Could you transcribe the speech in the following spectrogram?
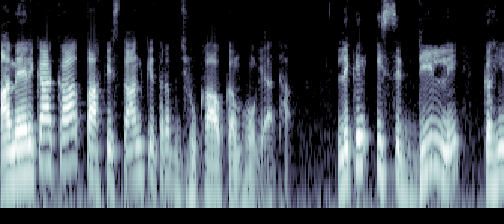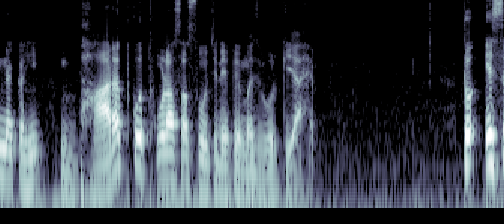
अमेरिका का पाकिस्तान की तरफ़ झुकाव कम हो गया था। लेकिन इस डील ने कहीं ना कहीं भारत को थोड़ा सा सोचने पे मजबूर किया है। तो इस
